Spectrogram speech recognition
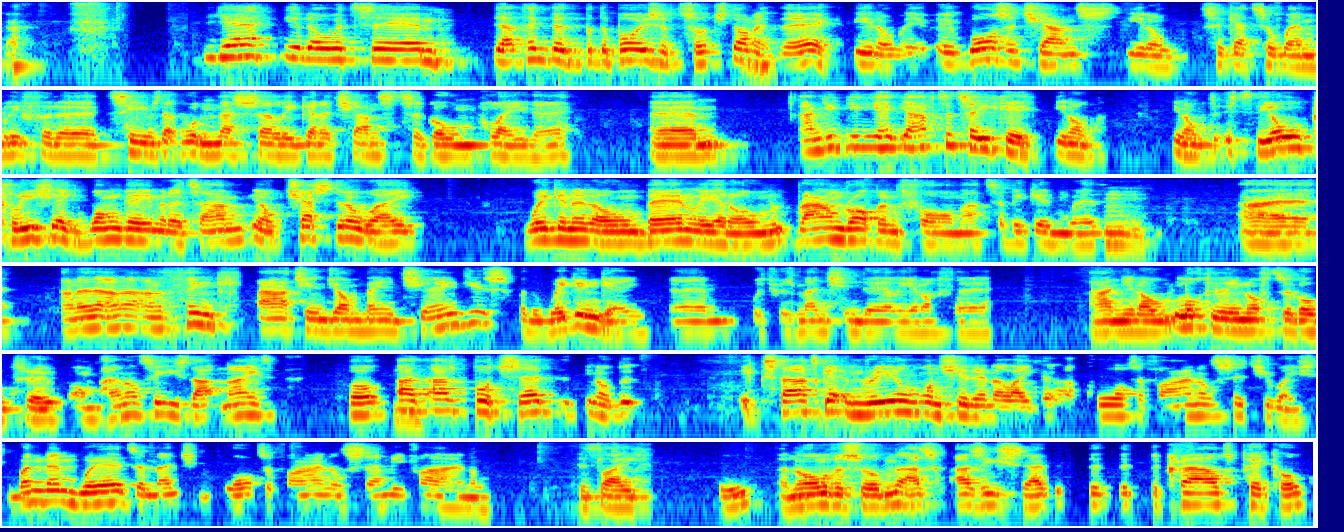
Yeah, you know, it's um yeah, I think that the boys have touched on it there. You know, it, it was a chance, you know, to get to Wembley for the teams that wouldn't necessarily get a chance to go and play there. Um, and you, you you have to take it, you know, you know, it's the old cliche, one game at a time. You know, Chester away, Wigan at home, Burnley at home, round robin format to begin with. Mm. Uh, and, I, and I think Archie and John made changes for the Wigan game, um, which was mentioned earlier off there. And, you know, luckily enough to go through on penalties that night. But as, as Butch said, you know, the, it starts getting real once you're in a like a, a quarter final situation. When them words are mentioned, quarter final, semi final, it's like, and all of a sudden, as as he said, the, the, the crowds pick up,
